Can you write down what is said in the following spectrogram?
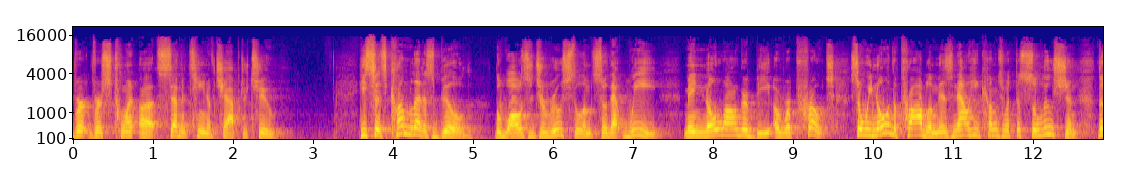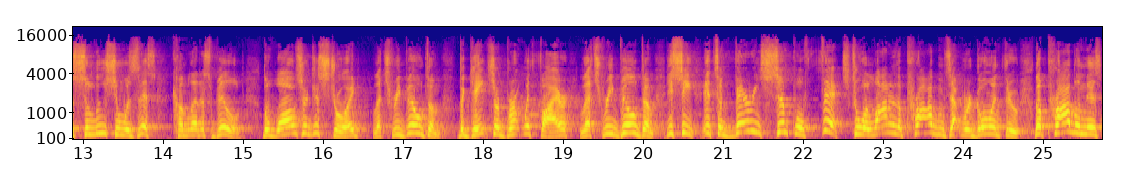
verse 20, uh, 17 of chapter 2. He says, Come, let us build the walls of Jerusalem so that we may no longer be a reproach. So we know the problem is. Now he comes with the solution. The solution was this come, let us build. The walls are destroyed, let's rebuild them. The gates are burnt with fire, let's rebuild them. You see, it's a very simple fix to a lot of the problems that we're going through. The problem is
